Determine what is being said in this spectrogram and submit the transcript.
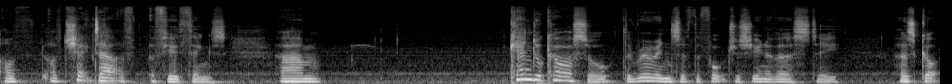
I've I've checked out a few things. Um, Kendal Castle, the ruins of the Fortress University, has got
